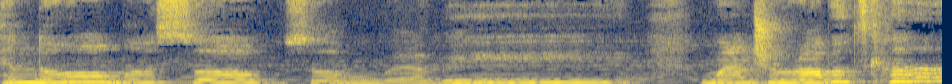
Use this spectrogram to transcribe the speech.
And all my soul so weary when troubles come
